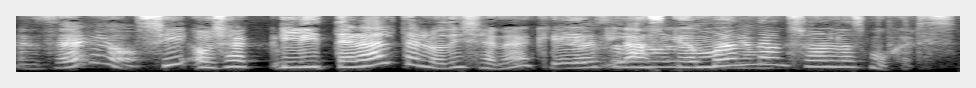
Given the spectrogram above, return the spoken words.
¿En serio? Sí, o sea, literal te lo dicen, ¿eh? Que las que mandan son las mujeres.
